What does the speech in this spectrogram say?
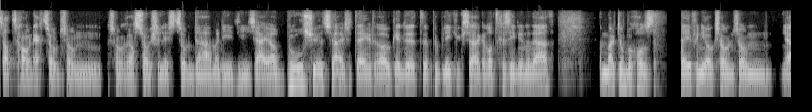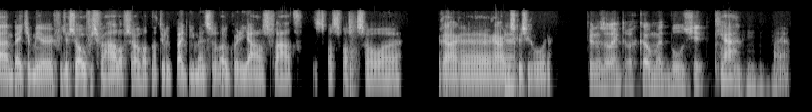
zat gewoon echt zo'n zo'n zo'n rassocialist, zo'n dame, die, die zei, oh bullshit, zei ze tegen haar ook in het eh, publiek. Ik zei, ik had wat gezien inderdaad. Maar toen begon Stephanie ook zo'n, zo'n ja, een beetje meer filosofisch verhaal of zo, wat natuurlijk bij die mensen dan ook weer niet aanslaat. Dus het was, was zo eh rare, rare Ja. discussie geworden. Kunnen ze alleen terugkomen met bullshit. Ja,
